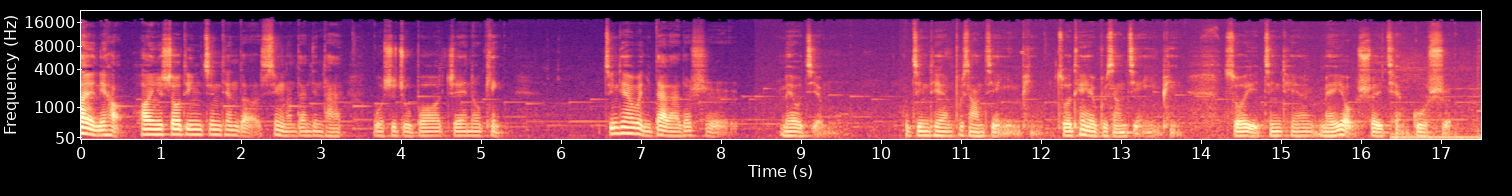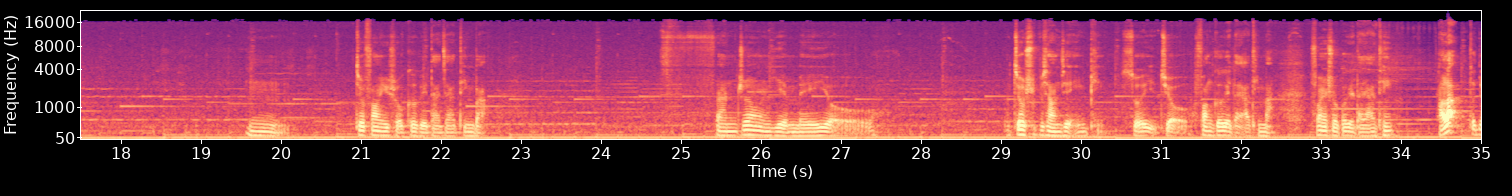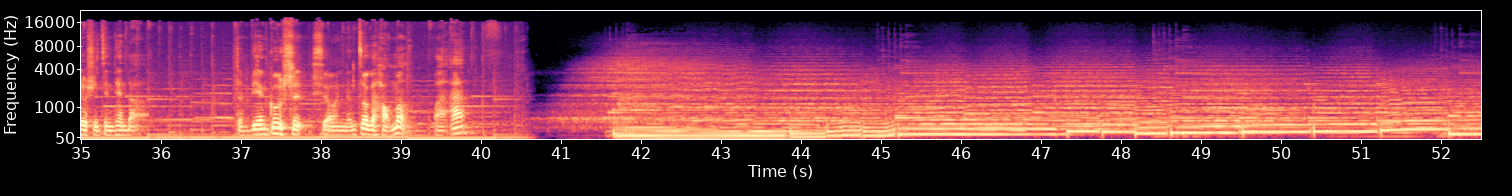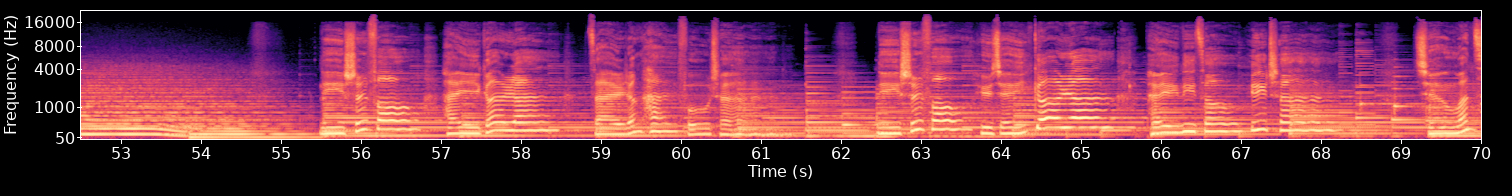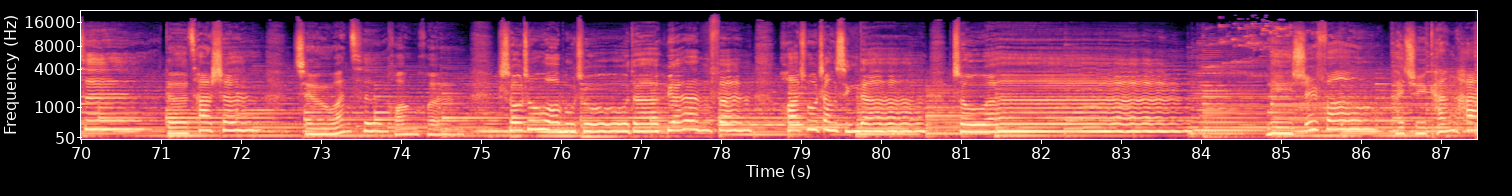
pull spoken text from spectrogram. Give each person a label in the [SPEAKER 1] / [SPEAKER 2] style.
[SPEAKER 1] 嗨，你好，欢迎收听今天的性冷淡电台，我是主播 Jeno King。今天为你带来的是没有节目，我今天不想剪音频，昨天也不想剪音频，所以今天没有睡前故事。嗯，就放一首歌给大家听吧，反正也没有。就是不想剪音频，所以就放歌给大家听吧，放一首歌给大家听。好了，这就是今天的枕边故事，希望你能做个好梦，晚安。
[SPEAKER 2] 你是否还一个人？在人海浮沉，你是否遇见一个人陪你走一程？千万次的擦身，千万次黄昏，手中握不住的缘分，画出掌心的皱纹。你是否还去看海？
